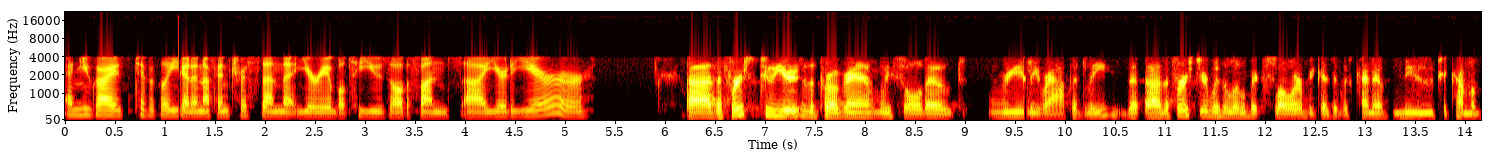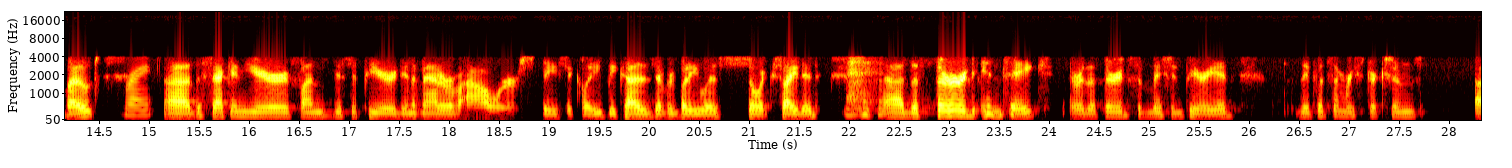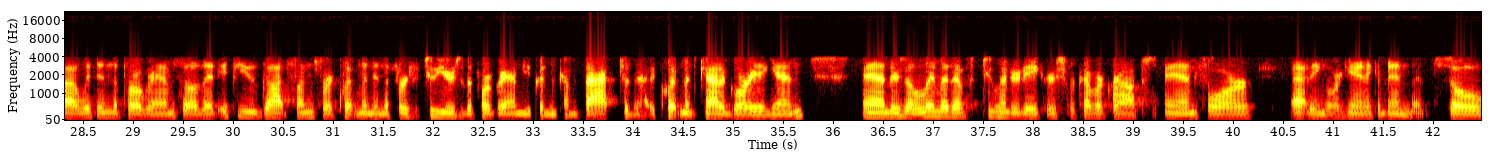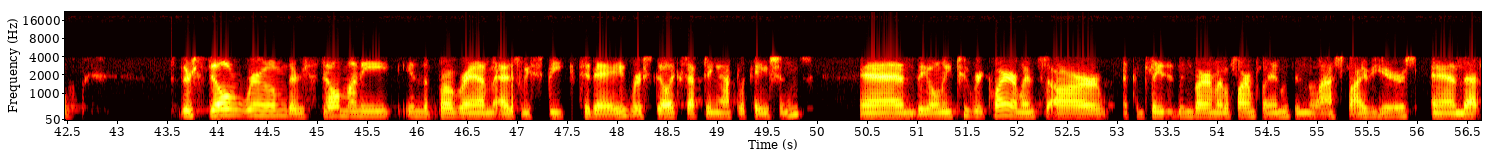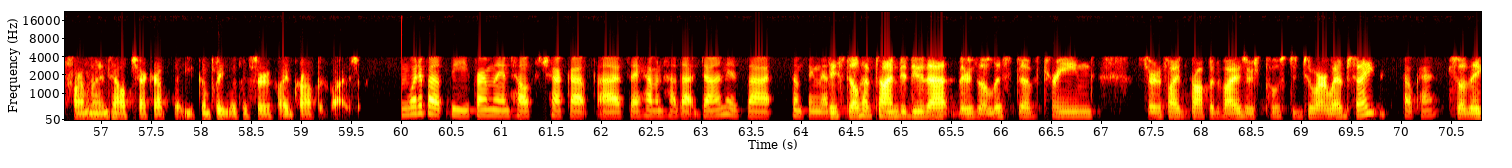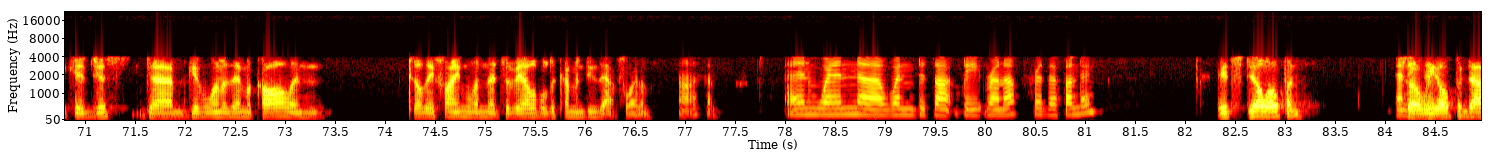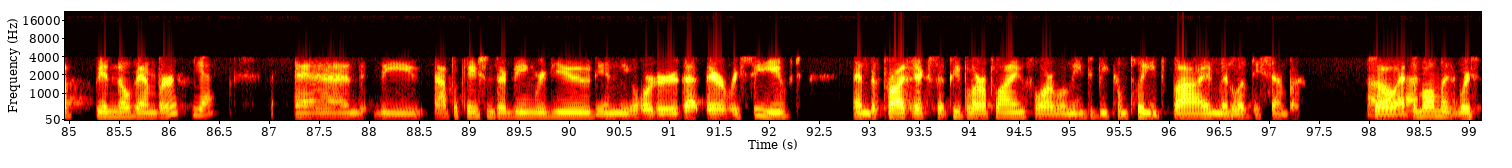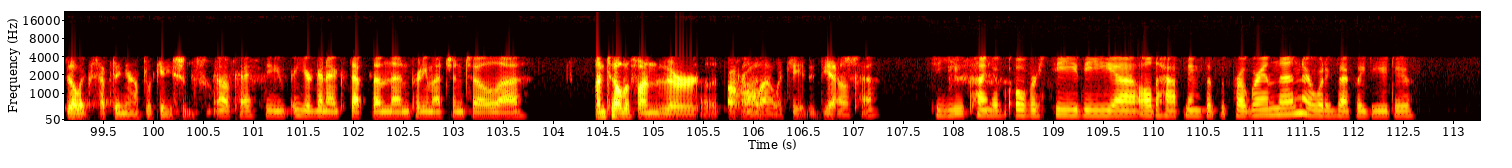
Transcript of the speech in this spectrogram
And you guys typically get enough interest then that you're able to use all the funds uh, year to year, or? Uh, the first two years of the program, we sold out really rapidly. The, uh, the first year was a little bit slower because it was kind of new to come about. Right. Uh, the second year, funds disappeared in a matter of hours, basically, because everybody was so excited. uh, the third intake or the third submission period, they put some restrictions uh, within the program so that if you got funds for equipment in the first two years of the program, you couldn't come back to that equipment category again. And there's a limit of 200 acres for cover crops and for adding organic amendments. So there's still room, there's still money in the program as we speak today. We're still accepting applications. And the only two requirements are a completed environmental farm plan within the last five years and that farmland health checkup that you complete with a certified crop advisor. What about the farmland health checkup? Uh, if they haven't had that done, is that something that they still have time to do that? There's a list of trained certified crop advisors posted to our website. Okay. So they could just um, give one of them a call and until they find one that's available to come and do that for them. Awesome. And when uh, when does that date run up for the funding? It's still open. And so we opened up in November. Yeah. And the applications are being reviewed in the order that they're received, and the projects that people are applying for will need to be complete by middle of December. So oh, okay. at the moment, we're still accepting applications. Okay, so you, are going to accept them then pretty much until uh, until the funds are are all allocated. Yes. Okay do you kind of oversee the uh, all the happenings of the program then, or what exactly do you do?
